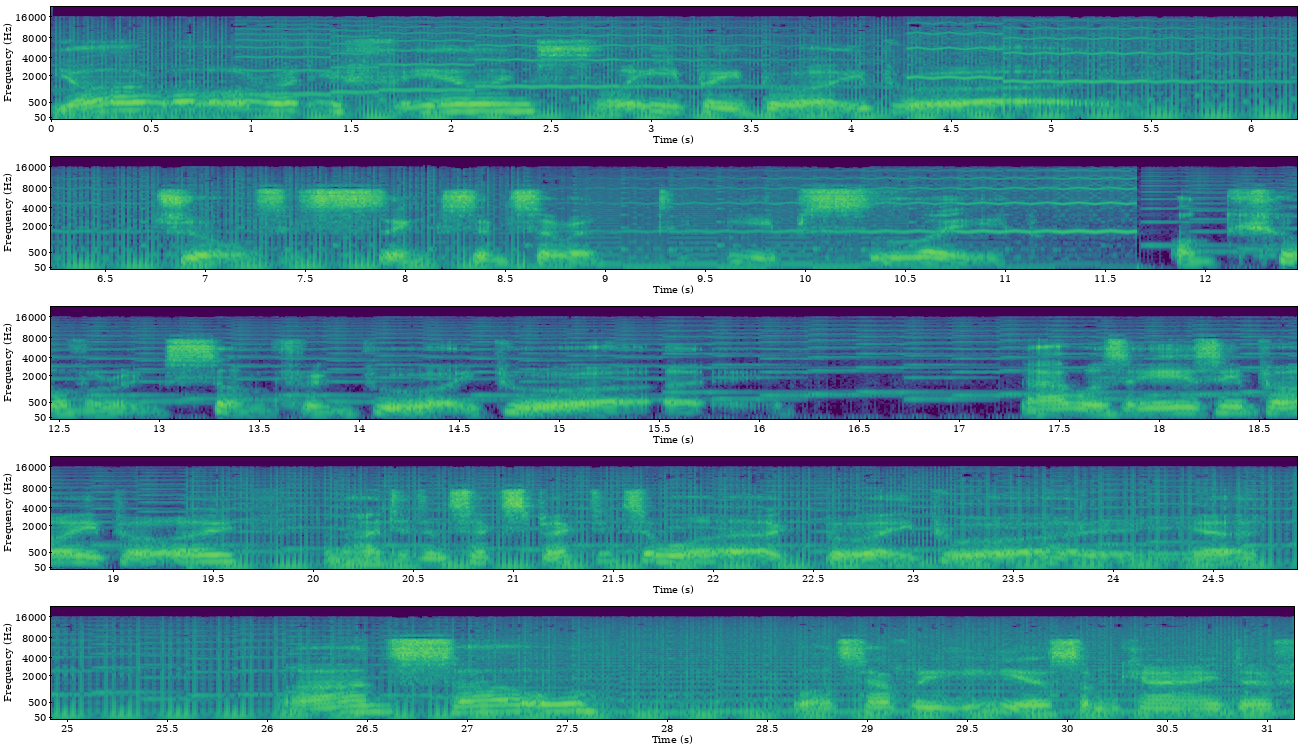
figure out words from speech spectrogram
You're already feeling sleepy, boy, boy. Dozy sinks into a deep sleep, uncovering something, boy, boy. That was easy, boy, boy, and I didn't expect it to work, boy, boy. And so, what have we here? Some kind of...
